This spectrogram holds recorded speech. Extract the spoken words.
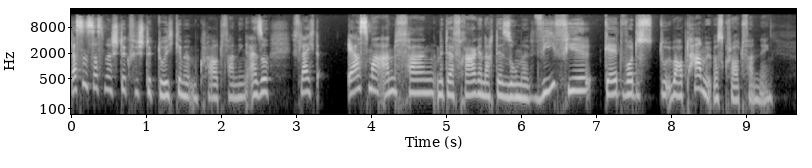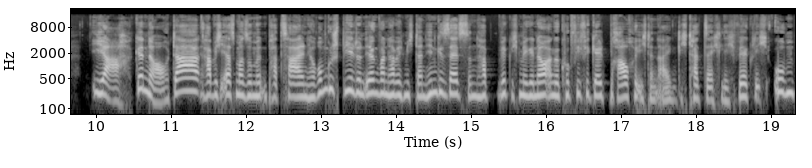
Lass uns das mal Stück für Stück durchgehen mit dem Crowdfunding. Also vielleicht erstmal anfangen mit der Frage nach der Summe. Wie viel Geld wolltest du überhaupt haben übers Crowdfunding? Ja, genau. Da habe ich erstmal so mit ein paar Zahlen herumgespielt und irgendwann habe ich mich dann hingesetzt und habe wirklich mir genau angeguckt, wie viel Geld brauche ich denn eigentlich tatsächlich, wirklich, um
